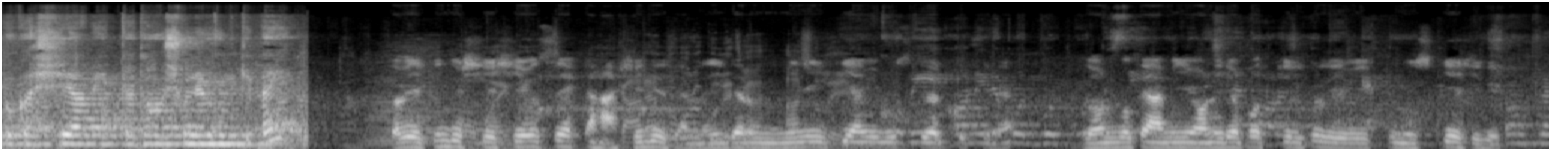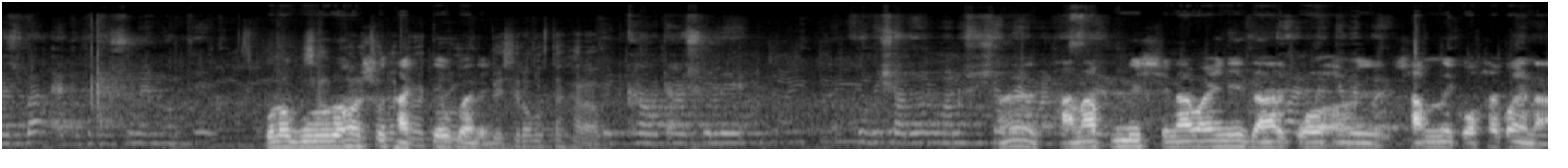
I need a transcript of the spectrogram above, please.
প্রকাশ্যে আমি একটা ধর্ষণের হুমকি পাই। তবে কিন্তু শেষে হচ্ছে একটা হাসি দিয়েছে আমি এইটার মিনিং কি আমি বুঝতে পারতেছি না। জন্মকে আমি অনিরাপদ ফিল করি একটু মুস্কি এসে গেছি কোনো গুরু রহস্য থাকতেও পারে। খাওয়াটা আসলে খুবই সাধারণ মানুষ হিসাবে হ্যাঁ থানা পুলিশ সেনাবাহিনী যার সামনে কথা কয় না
